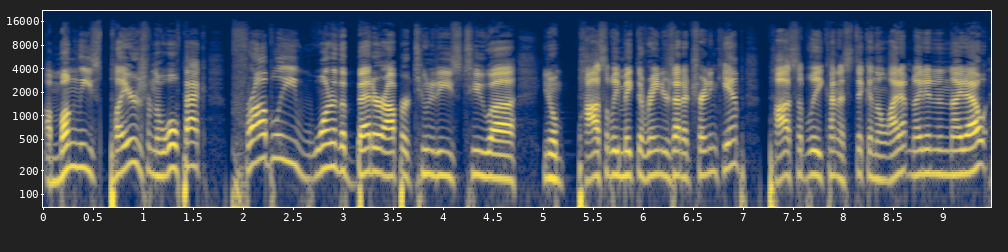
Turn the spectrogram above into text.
among these players from the Wolfpack, probably one of the better opportunities to, uh, you know, possibly make the Rangers out of training camp, possibly kind of stick in the lineup night in and night out,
